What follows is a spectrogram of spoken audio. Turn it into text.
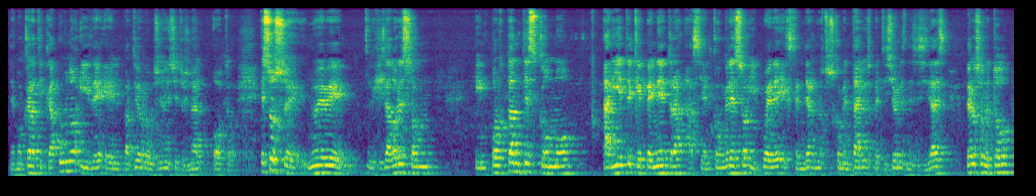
Democrática uno y del Partido de Revolución Institucional otro. Esos eh, nueve legisladores son importantes como ariete que penetra hacia el Congreso y puede extender nuestros comentarios, peticiones, necesidades, pero sobre todo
